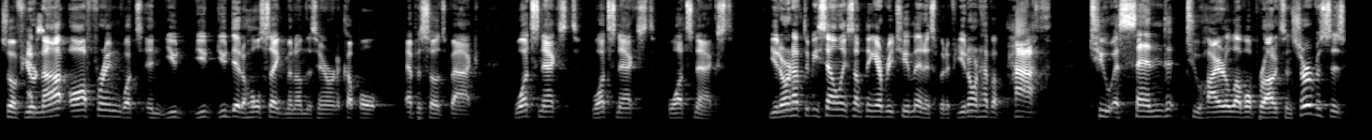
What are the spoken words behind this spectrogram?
So if you're not offering what's and you you you did a whole segment on this Aaron a couple episodes back. What's next? What's next? What's next? You don't have to be selling something every 2 minutes, but if you don't have a path to ascend to higher level products and services,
